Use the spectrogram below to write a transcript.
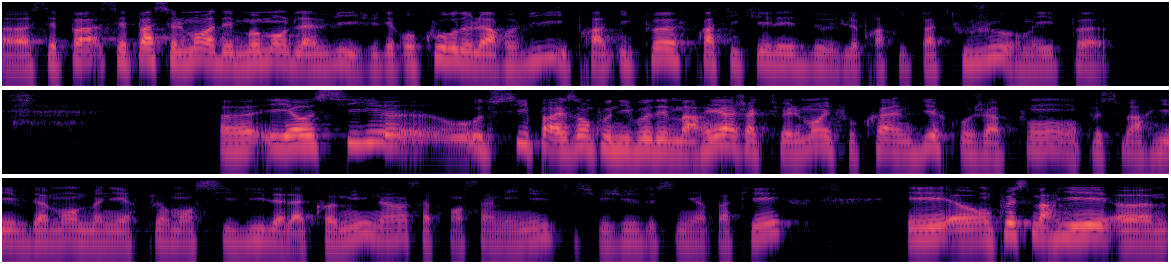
Euh, ce n'est pas, seulement à des moments de la vie. Je veux dire, au cours de leur vie, ils, peuvent pratiquer les deux. Ils ne le pratiquent pas toujours, mais ils peuvent. Euh, il y a aussi, aussi, par exemple, au niveau des mariages, actuellement, il faut quand même dire qu'au Japon, on peut se marier évidemment de manière purement civile à la commune. Hein. ça prend cinq minutes, il suffit juste de signer un papier. Et euh, on peut se marier euh,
